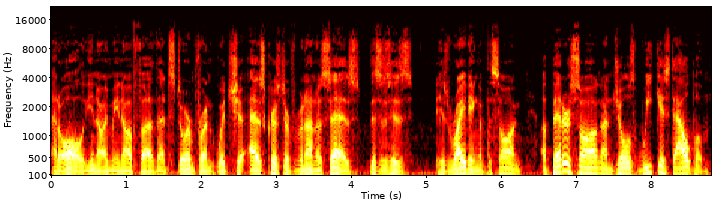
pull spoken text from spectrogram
at all. You know, I mean, off uh, that Stormfront, which, as Christopher Bonanos says, this is his his writing of the song, a better song on Joel's weakest album.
